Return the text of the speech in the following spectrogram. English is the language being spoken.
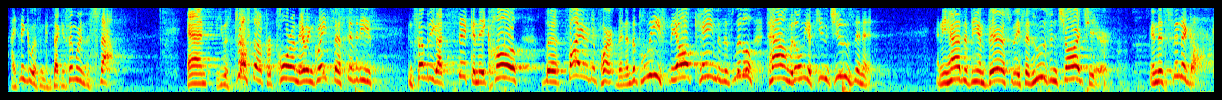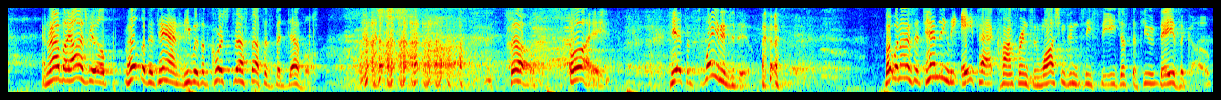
I think it was in Kentucky, somewhere in the South. And he was dressed up for Purim. They were in great festivities. And somebody got sick, and they called the fire department and the police, they all came to this little town with only a few Jews in it. And he had to be embarrassed when they said, Who's in charge here in this synagogue? And Rabbi Azriel held up his hand, and he was, of course, dressed up as the devil. so, boy, he had some explaining to do. but when I was attending the AIPAC conference in Washington, D.C. just a few days ago,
